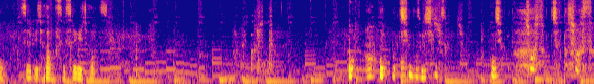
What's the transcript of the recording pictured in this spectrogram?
오 쓰레기를 쳐다봤어요. 쓰레기를 쳐다봤어요. 오, 오, 오, 치우는 소리, 치우는 소리. 치웠다. 추웠어 추웠어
